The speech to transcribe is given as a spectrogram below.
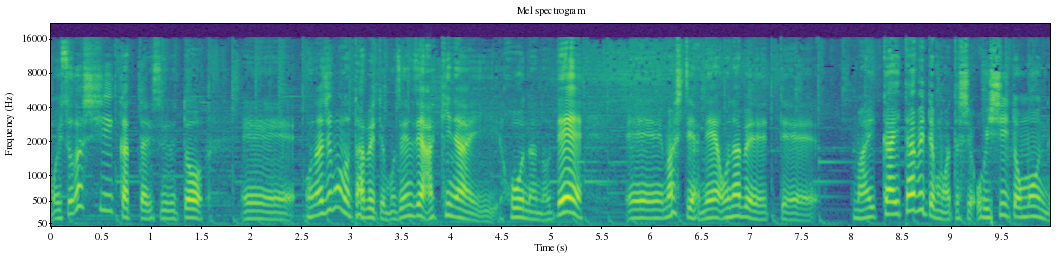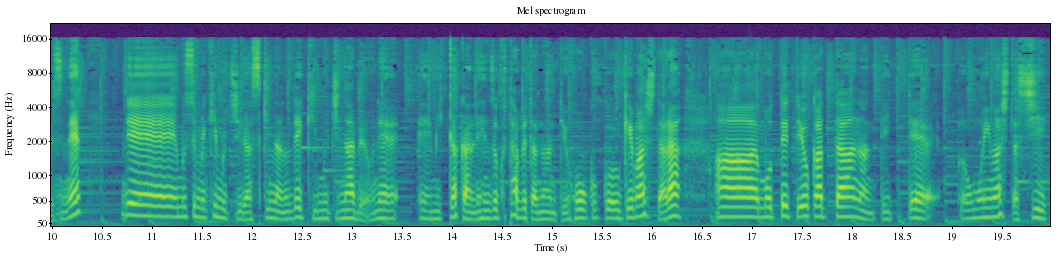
もう忙しかったりすると、えー、同じもの食べても全然飽きない方なので、えー、ましてやねお鍋って毎回食べても私美味しいと思うんですね。で娘キムチが好きなのでキムチ鍋をね、え、3日間連続食べたなんていう報告を受けましたらあ持ってってよかったなんて言って思いましたし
